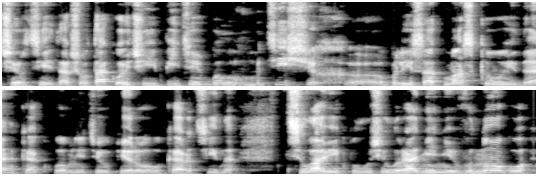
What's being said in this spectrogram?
чертей. Так что такое чаепитие было в Мтищах, э, близ от Москвы, да, как помните у первого картина. Силовик получил ранение в ногу,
